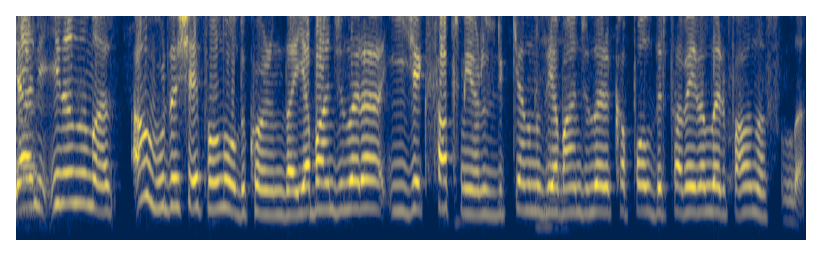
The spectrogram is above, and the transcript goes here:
Yani inanılmaz. Ama burada şey falan oldu koronada. Yabancılara yiyecek satmıyoruz. Dükkanımız yabancılara kapalıdır tabelaları falan asıldı.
